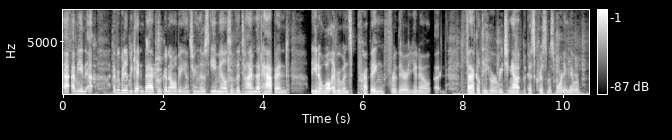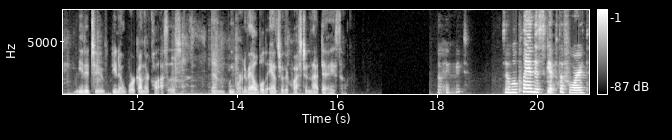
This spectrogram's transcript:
I, I mean, uh, everybody will be getting back. We're going to all be answering those emails of the time that happened, you know, while everyone's prepping for their, you know, uh, faculty who are reaching out because Christmas morning they were needed to, you know, work on their classes, and we weren't available to answer their question that day. So Okay, great. So we'll plan to skip the fourth.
